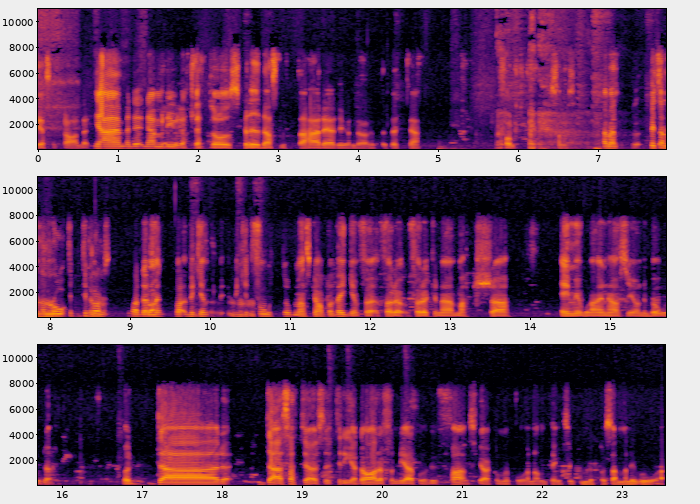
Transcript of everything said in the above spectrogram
Det är centralen. Ja, men det, nej, men det är ju rätt lätt att sprida smitta. Här är det ju ändå lite folk som... Rå- tillbaka till tråden, men vad, vilken, vilket foto man ska ha på väggen för, för, att- för att kunna matcha Amy Winehouse och Johnny Bode. Och där, där satt jag i tre dagar och funderade på hur fan ska jag komma på någonting som kommer upp på samma nivå.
